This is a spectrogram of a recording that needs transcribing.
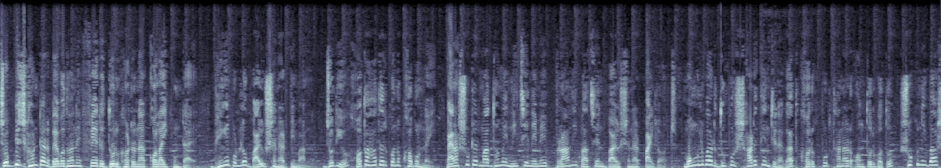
চব্বিশ ঘণ্টার ব্যবধানে ফের দুর্ঘটনা কলাইকুণ্ডায় ভেঙে পড়ল বায়ুসেনার বিমান। যদিও হতাহতের কোনো খবর নেই। প্যারাশুটের মাধ্যমে নিচে নেমে প্রাণে বাঁচেন বায়ুসেনার পাইলট। মঙ্গলবার দুপুর সাড়ে তিনটে নাগাদ খড়গপুর থানার অন্তর্গত সুকুনিবাস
